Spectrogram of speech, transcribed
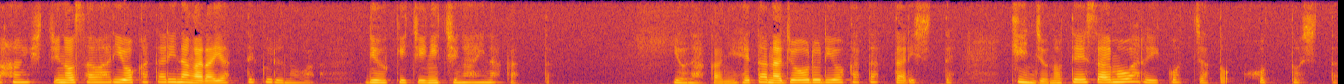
半七の触りを語りながらやってくるのは龍吉に違いなかった。夜中に下手な浄瑠璃を語ったりして近所の体裁も悪いこっちゃとほっとした。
